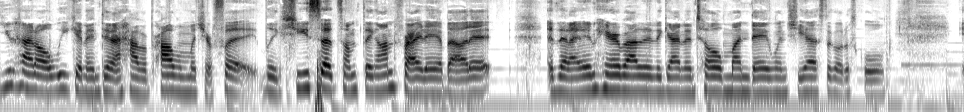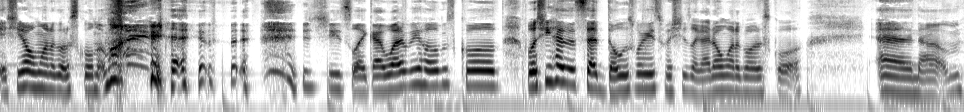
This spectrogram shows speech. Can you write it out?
you had all weekend and didn't have a problem with your foot. Like she said something on Friday about it, and then I didn't hear about it again until Monday when she has to go to school. And she don't want to go to school no more. she's like, I want to be homeschooled. Well, she hasn't said those words, but she's like, I don't want to go to school. And um,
